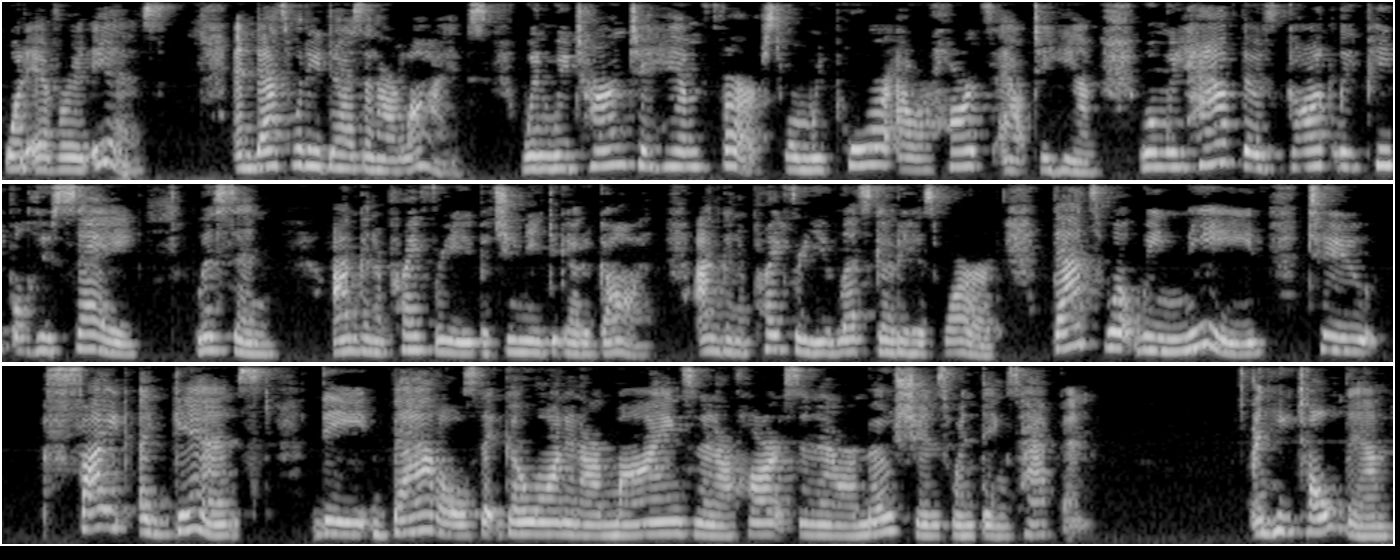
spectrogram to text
whatever it is. And that's what he does in our lives. When we turn to him first, when we pour our hearts out to him, when we have those godly people who say, listen, I'm going to pray for you, but you need to go to God. I'm going to pray for you. Let's go to his word. That's what we need to fight against the battles that go on in our minds and in our hearts and in our emotions when things happen. And he told them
